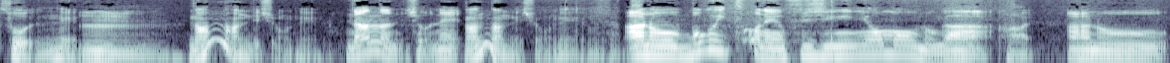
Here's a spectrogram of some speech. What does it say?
そうですね。うん。何なんでしょうね。何なんでしょうね。何なんでしょうね。あの、僕いつもね、不思議に思うのが、はい。あの、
